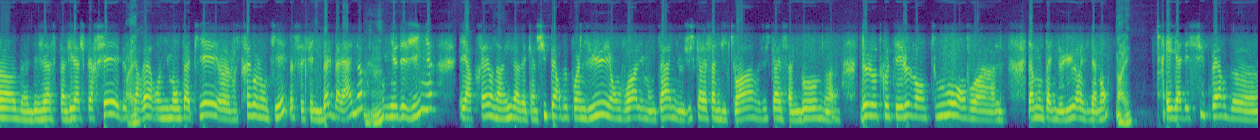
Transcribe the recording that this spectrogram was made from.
Euh, ben, déjà, c'est un village perché. et De Ouais. On y monte à pied euh, très volontiers. parce que c'est une belle balade Mhm. au milieu des vignes. Et après, on arrive avec un superbe point de vue et on voit les montagnes jusqu'à la Sainte-Victoire, jusqu'à la Sainte-Baume. Euh, De l'autre côté, le Ventoux. On voit la montagne de Lure, évidemment. Ouais. Et il y a des superbes euh,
